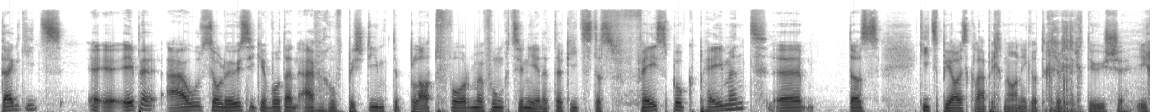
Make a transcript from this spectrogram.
dann gibt es äh, äh, eben auch so Lösungen, die dann einfach auf bestimmten Plattformen funktionieren. Da gibt es das Facebook Payment. Äh, das gibt es bei uns, glaube ich, noch nicht, oder könnte ich täuschen. Ich,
